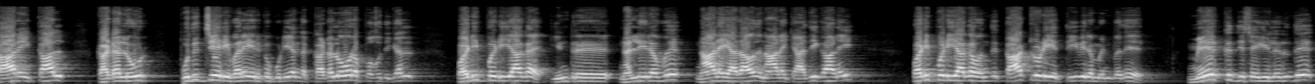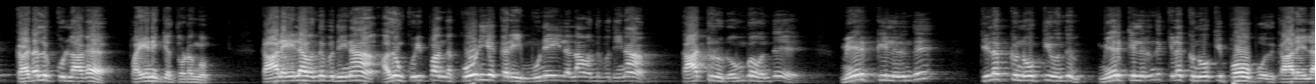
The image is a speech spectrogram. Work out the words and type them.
காரைக்கால் கடலூர் புதுச்சேரி வரை இருக்கக்கூடிய அந்த கடலோர பகுதிகள் படிப்படியாக இன்று நள்ளிரவு நாளை அதாவது நாளைக்கு அதிகாலை படிப்படியாக வந்து காற்றுடைய தீவிரம் என்பது மேற்கு திசையிலிருந்து கடலுக்குள்ளாக பயணிக்க தொடங்கும். காலையில வந்து பார்த்தீங்கன்னா அதுவும் குறிப்பா அந்த கோடியக்கரை முனையிலலாம் வந்து பார்த்தீங்கன்னா காற்று ரொம்ப வந்து மேற்கிலிருந்து கிழக்கு நோக்கி வந்து மேற்கிலிருந்து கிழக்கு நோக்கி போக போகுது காலையில.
